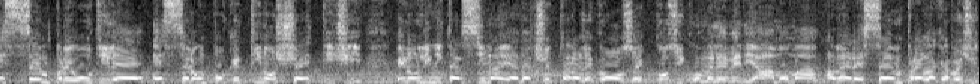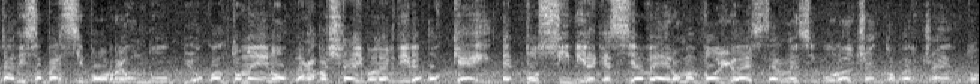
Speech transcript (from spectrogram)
è sempre utile essere un pochettino scettici e non limitarsi mai ad accettare le cose così come le vediamo, ma avere sempre la capacità di sapersi porre un dubbio, quantomeno la capacità di poter dire «ok, è possibile che sia vero, ma voglio esserne sicuro al 100%».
